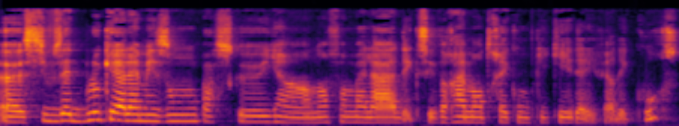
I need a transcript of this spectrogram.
euh, si vous êtes bloqué à la maison parce qu'il y a un enfant malade et que c'est vraiment très compliqué d'aller faire des courses,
